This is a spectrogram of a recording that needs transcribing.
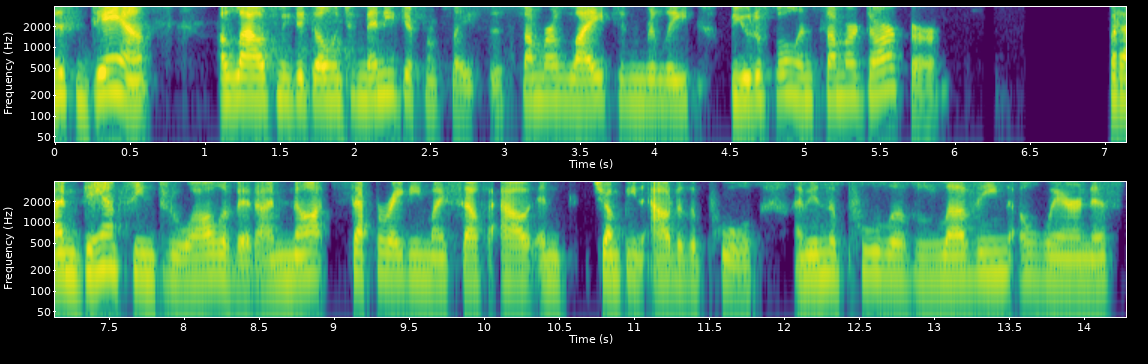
this dance allows me to go into many different places. Some are light and really beautiful, and some are darker. But I'm dancing through all of it. I'm not separating myself out and jumping out of the pool. I'm in the pool of loving awareness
